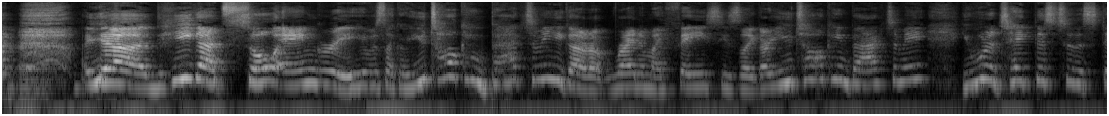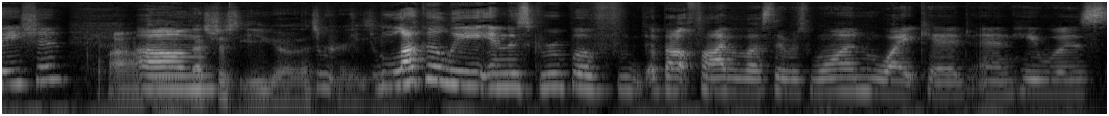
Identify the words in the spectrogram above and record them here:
yeah, he got so angry. He was like, "Are you talking back to me?" He got up right in my face. He's like, "Are you talking back to me? You want to take this to the station?" Wow. Um, That's just ego. That's crazy. Luckily, in this group of about five of us, there was one white kid, and he was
